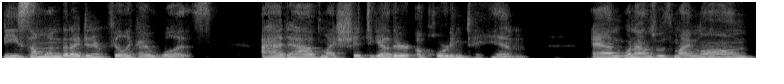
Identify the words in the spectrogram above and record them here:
be someone that i didn't feel like i was. I had to have my shit together according to him. And when i was with my mom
